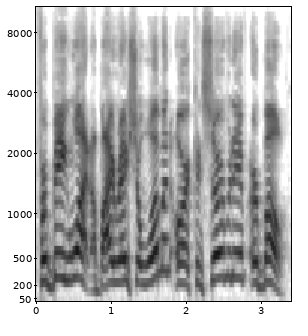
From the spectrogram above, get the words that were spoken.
For being what? A biracial woman or a conservative or both?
